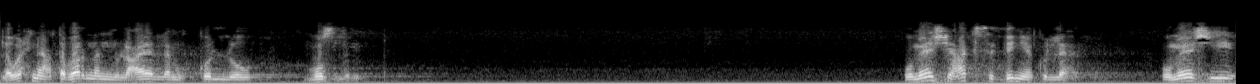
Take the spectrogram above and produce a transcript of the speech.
لو إحنا اعتبرنا ان العالم كله مظلم. وماشي عكس الدنيا كلها. وماشي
